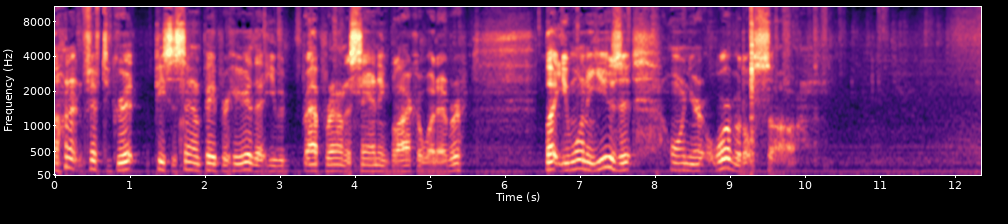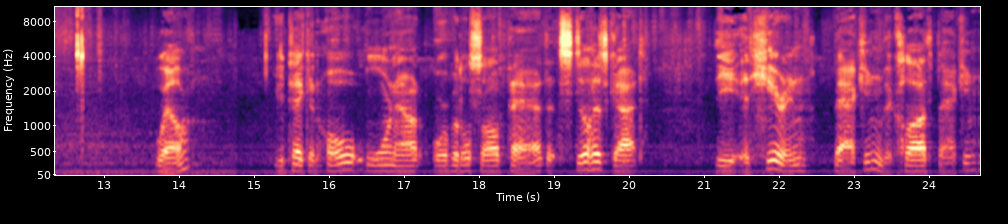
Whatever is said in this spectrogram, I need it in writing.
150 grit piece of sandpaper here that you would wrap around a sanding block or whatever, but you want to use it on your orbital saw? Well, you take an old worn out orbital saw pad that still has got the adhering backing, the cloth backing,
